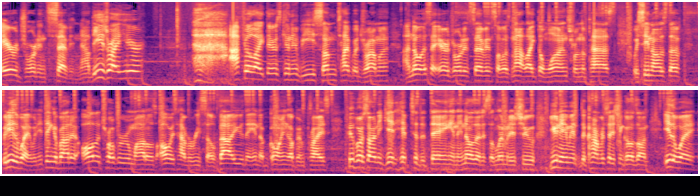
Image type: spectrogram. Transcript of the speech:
Air Jordan 7. Now these right here, I feel like there's gonna be some type of drama. I know it's an Air Jordan 7, so it's not like the ones from the past. We've seen all this stuff. But either way, when you think about it, all the trophy room models always have a resale value. They end up going up in price. People are starting to get hip to the thing and they know that it's a limited shoe. You name it, the conversation goes on. Either way,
